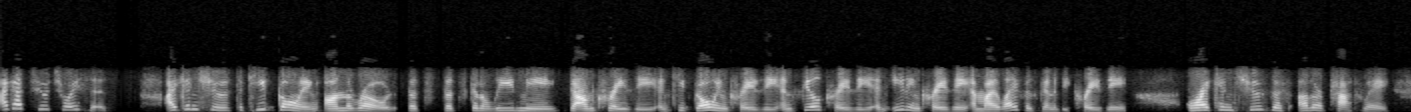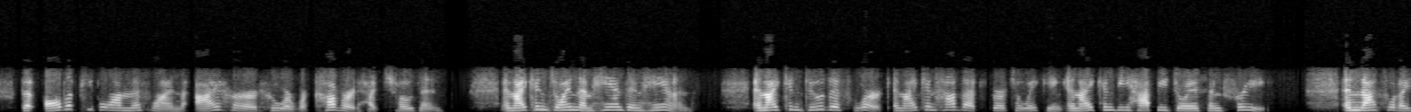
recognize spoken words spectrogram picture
I got two choices. I can choose to keep going on the road that's that's going to lead me down crazy and keep going crazy and feel crazy and eating crazy and my life is going to be crazy or I can choose this other pathway that all the people on this line that I heard who were recovered had chosen. And I can join them hand in hand. And I can do this work and I can have that spiritual awakening and I can be happy, joyous, and free. And that's what I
